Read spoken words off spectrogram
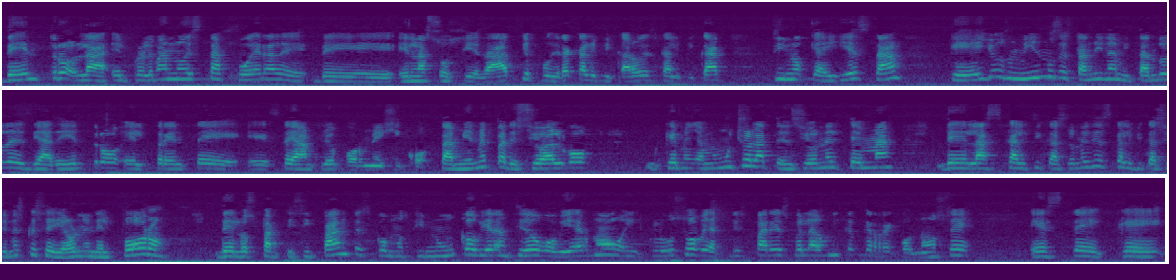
dentro, la, el problema no está fuera de, de, en la sociedad que pudiera calificar o descalificar, sino que ahí está que ellos mismos están dinamitando desde adentro el frente este amplio por México. También me pareció algo que me llamó mucho la atención el tema de las calificaciones y descalificaciones que se dieron en el foro de los participantes, como si nunca hubieran sido gobierno, o incluso Beatriz Párez fue la única que reconoce este que,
